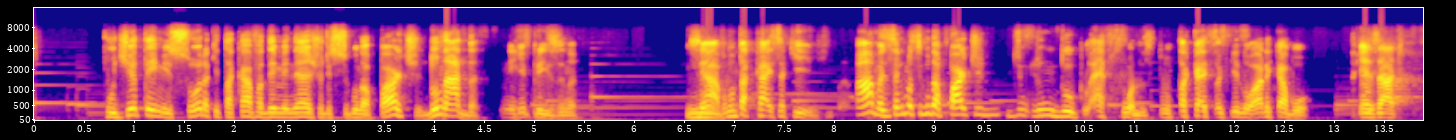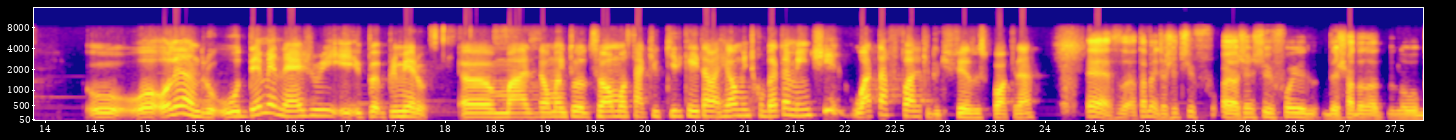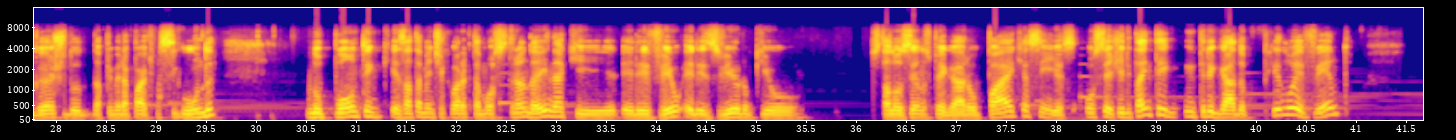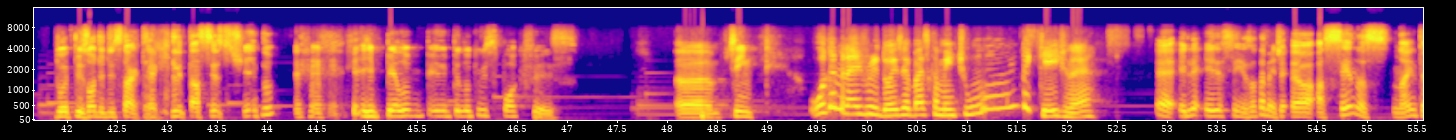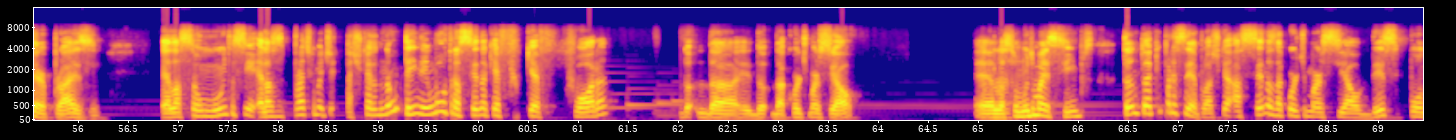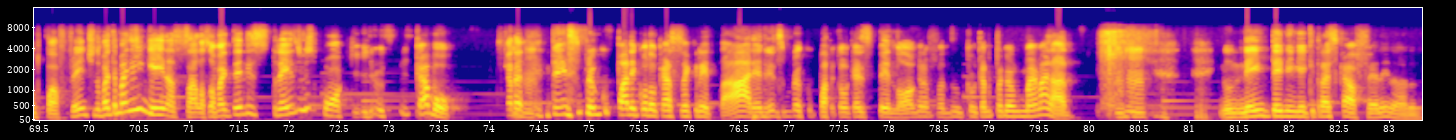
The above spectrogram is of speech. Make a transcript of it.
podia ter emissora que tacava The Menagerie segunda parte do nada, em reprise, né? Assim, Hum. ah, vamos tacar isso aqui. Ah, mas isso aqui é uma segunda parte de, de um duplo. É, foda-se, vamos tacar isso aqui no ar e acabou. Exato. O, o, o Leandro, o The Menagerie, e, p- primeiro, ah, mas é uma introdução a mostrar que o Kirk aí tava realmente completamente what the fuck do que fez o Spock, né? É, exatamente. A gente, a gente foi deixado no gancho do- da primeira parte para a segunda, no ponto em que- exatamente agora que está mostrando aí, né? Que ele viu, eles viram que o, os talosianos pegaram o pai, que assim, ou seja, ele está intrigado pelo evento do episódio de Star Trek que ele está assistindo e pelo, pelo que o Spock fez. Ah, sim. O The Menagerie 2 é basicamente um decade, né? É, ele, ele assim, exatamente. É, As cenas na Enterprise, elas são muito assim, elas praticamente. Acho que ela não tem nenhuma outra cena que é, que é fora do- da, do- da corte marcial. É, Elas são muito mais simples. Tanto é que, por exemplo, acho que as cenas da corte marcial desse ponto pra frente não vai ter mais ninguém na sala, só vai ter eles três e o Spock. E, acabou. Os caras Uhum. nem se preocuparam em colocar secretária, nem se preocuparam em colocar estenógrafa, não colocaram mais, mais nada. Não- Nem tem ninguém que traz café nem nada. né?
